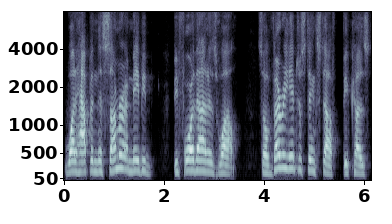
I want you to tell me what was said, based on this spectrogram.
what happened this summer and maybe before that as well. So, very interesting stuff because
